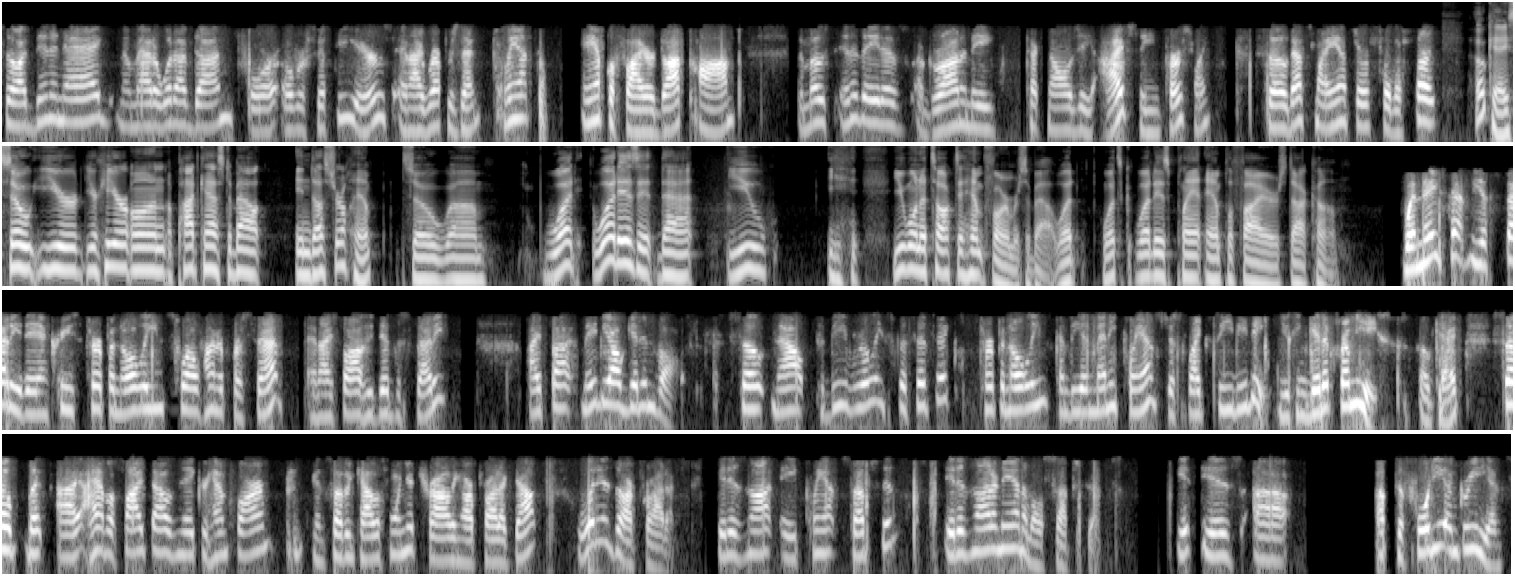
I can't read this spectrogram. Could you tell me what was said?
So I've been in ag no matter what I've done for over 50 years, and I represent plantamplifier.com, the most innovative agronomy technology I've seen personally. So that's my answer for the start. Okay, so you're you're here on a podcast about industrial hemp. So um, what what is it that you you want to talk to hemp farmers about? What what's what is plantamplifiers.com? When they sent me a study, they increased terpinolene 1200%, and I saw who did the study. I thought maybe I'll get involved. So now, to be really specific, terpinolene can be in many plants, just like CBD. You can get it from yeast. Okay. So, but I, I have a 5,000 acre hemp farm in Southern California, trialing our product out. What is our product? It is not a plant substance. It is not an animal substance. It is uh, up to 40 ingredients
